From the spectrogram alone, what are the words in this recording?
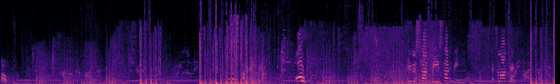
Oh, Under fire. Shooting. Reloading. got her. Oh! He just stuck me. He stuck me. It's an octane. Five seconds.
